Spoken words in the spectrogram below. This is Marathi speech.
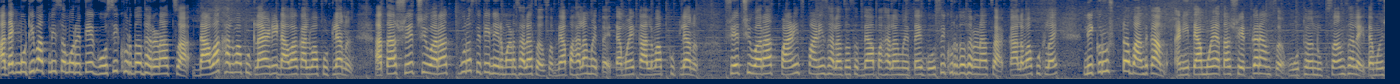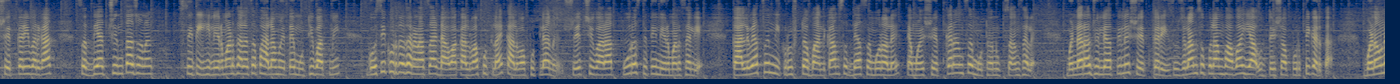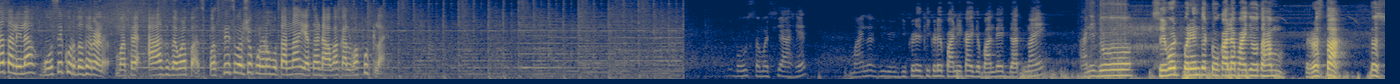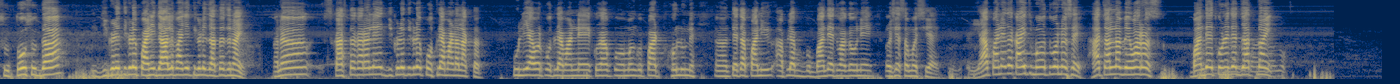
आता एक मोठी बातमी समोर येते. गोसी खुर्द धरणाचा डावा कालवा फुटलाय आणि डावा कालवा फुटल्यानं आता शेत शिवारात पूरस्थिती निर्माण झाल्याचं सध्या पाहायला मिळतंय. त्यामुळे कालवा फुटल्यानं शेत शिवारात पाणीच पाणी झाल्याचं सध्या पाहायला मिळतंय. गोसी खुर्द धरणाचा कालवा फुटलाय. निकृष्ट बांधकाम आणि त्यामुळे आता शेतकऱ्यांचं मोठं नुकसान झालंय. त्यामुळे शेतकरी वर्गात सध्या चिंताजनक स्थिती ही निर्माण झाल्याचं पाहायला मिळतंय. मोठी बातमी गोसीखुर्द धरणाचा डावा कालवा फुटलाय. कालवा फुटल्यानं शेत शिवारात पूरस्थिती निर्माण झाली आहे कालव्याचं निकृष्ट बांधकाम सध्या समोर आलंय. त्यामुळे शेतकऱ्यांचं मोठं नुकसान झालंय. भंडारा जिल्ह्यातील शेतकरी सुजलाम सुफलाम व्हावा या उद्देशापूर्ती करता बनवण्यात आलेला गोसेखुर्द धरण मात्र आज जवळपास पस्तीस वर्ष पूर्ण होताना याचा डावा कालवा फुटलाय. बहुत समस्या आहेत मायनर जिकडे तिकडे पाणी काय बांधायत जात नाही. आणि जो शेवटपर्यंत टोकायला पाहिजे होता हा रस्ता तर सु तो सुद्धा जिकडे तिकडे पाणी जायला पाहिजे तिकडे जातच नाही. आणि कास्तकाराला जिकडे तिकडे पोतल्या मांडा लागतात. पुलियावर पोतल्या मांडणे किंवा मग पाठ खोलून त्याचा पाणी आपल्या बांध्यात वागवणे अशा समस्या आहेत. या पाण्याचं काहीच महत्त्व नसे. हा चालला व्यवहारच बांध्यात कोणाच्यात जात नाही.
